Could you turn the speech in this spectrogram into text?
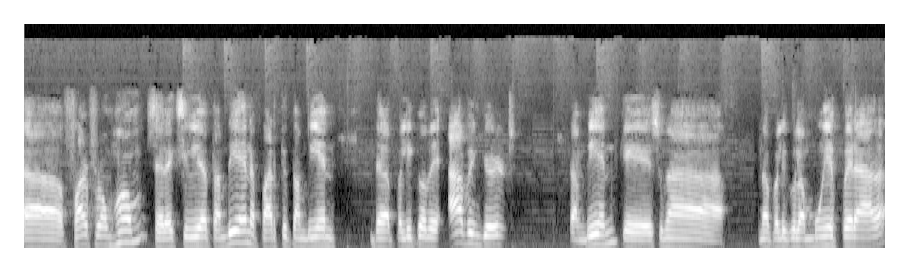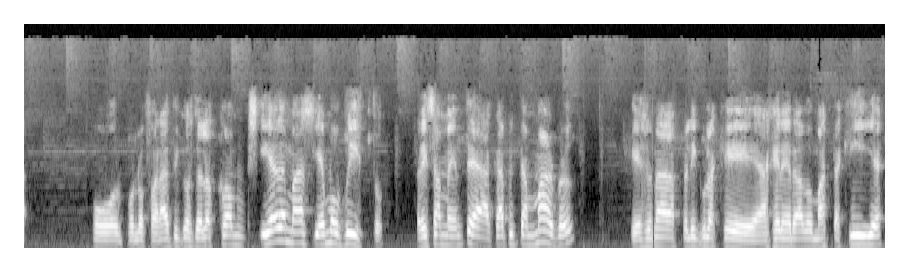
uh, Far From Home será exhibida también, aparte también de la película de Avengers, también, que es una, una película muy esperada por, por, los fanáticos de los cómics. Y además ya hemos visto precisamente a Captain Marvel, que es una de las películas que ha generado más taquilla.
